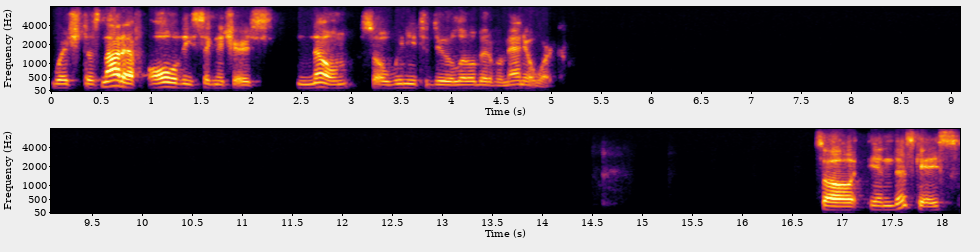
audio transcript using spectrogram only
which does not have all of these signatures known. So we need to do a little bit of a manual work. So in this case,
